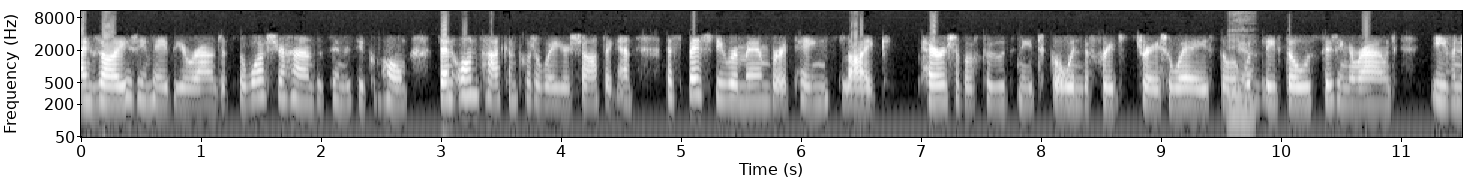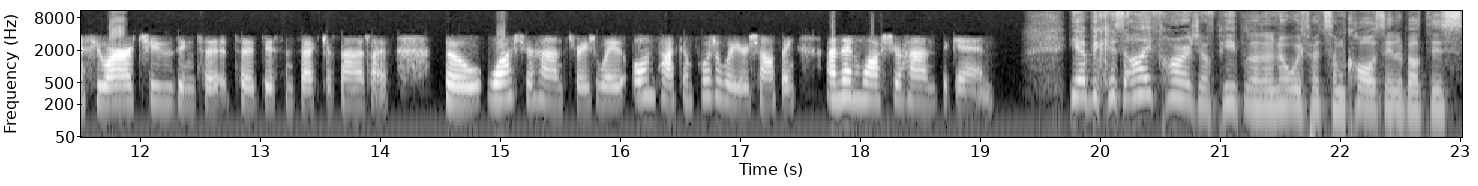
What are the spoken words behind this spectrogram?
anxiety maybe around it. So wash your hands as soon as you come home. Then unpack and put away your shopping, and especially remember things like perishable foods need to go in the fridge straight away. So yeah. I wouldn't leave those sitting around, even if you are choosing to, to disinfect or sanitize. So wash your hands straight away, unpack and put away your shopping, and then wash your hands again. Yeah, because I've heard of people, and I know we've had some calls in about this,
